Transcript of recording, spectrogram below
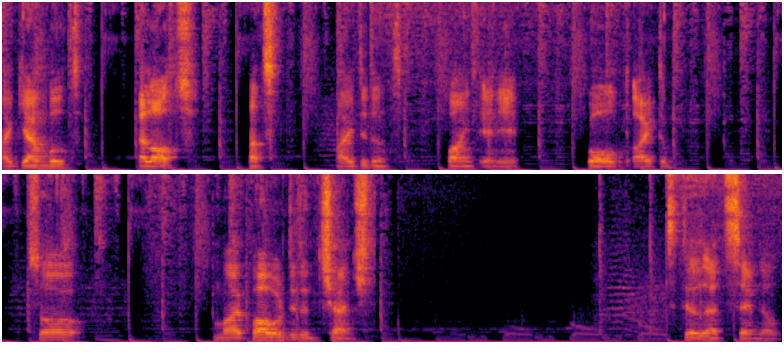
I gambled a lot, but I didn't find any gold item. So my power didn't change. Still at the same level.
